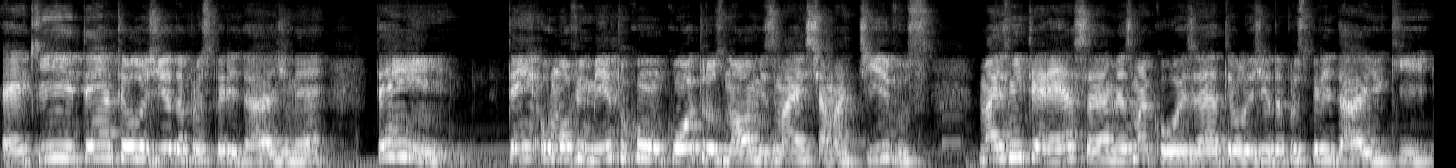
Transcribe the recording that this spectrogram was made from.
é que tem a teologia da prosperidade, né? Tem, tem o movimento com, com outros nomes mais chamativos, mas não interessa, é a mesma coisa, é a teologia da prosperidade, que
